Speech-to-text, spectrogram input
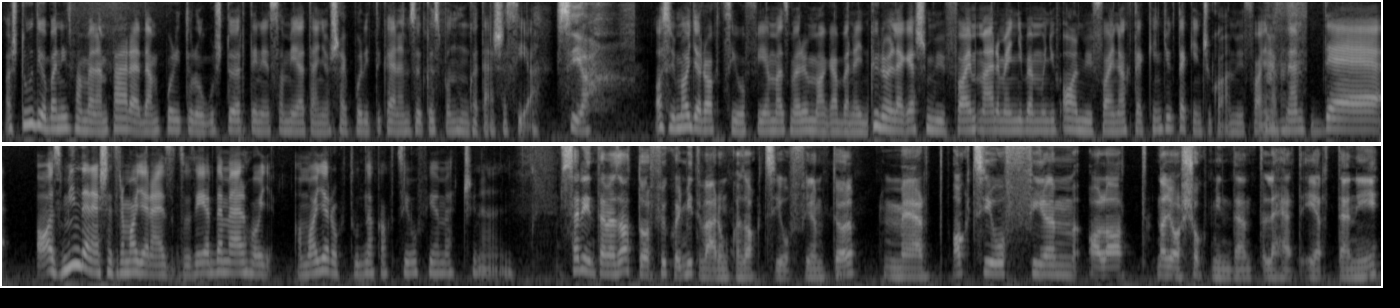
A stúdióban itt van velem Pár Ádám, politológus történész, a Méltányosság Politika Elemző Központ munkatársa. Szia! Szia! Az, hogy magyar akciófilm, az már önmagában egy különleges műfaj, már amennyiben mondjuk alműfajnak tekintjük, tekintsük alműfajnak, nem? De az minden esetre magyarázatot érdemel, hogy a magyarok tudnak akciófilmet csinálni. Szerintem ez attól függ, hogy mit várunk az akciófilmtől, mert akciófilm alatt nagyon sok mindent lehet érteni,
